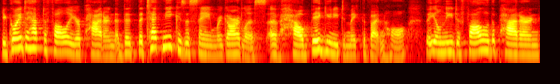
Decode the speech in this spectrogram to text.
you're going to have to follow your pattern. The, the technique is the same regardless of how big you need to make the buttonhole, but you'll need to follow the pattern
